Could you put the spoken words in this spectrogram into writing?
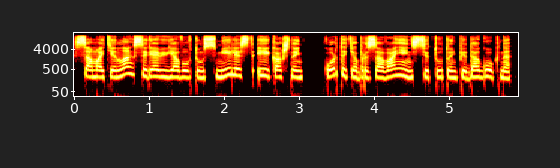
Сама тенланг сырявю я вовтум смелест и какшнень кортать образование институтон педагогна –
